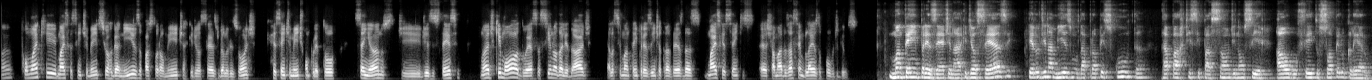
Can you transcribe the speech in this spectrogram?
né? como é que mais recentemente se organiza pastoralmente a Arquidiocese de Belo Horizonte, que recentemente completou 100 anos de, de existência, não é? de que modo essa sinodalidade ela se mantém presente através das mais recentes é, chamadas Assembleias do Povo de Deus? Mantém presente na Arquidiocese pelo dinamismo da própria escuta, da participação de não ser algo feito só pelo clero,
